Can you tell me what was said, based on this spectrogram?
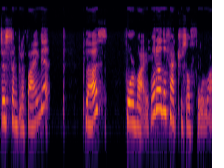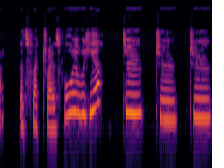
just simplifying it, plus 4y. What are the factors of 4y? Let's factorize 4 over here, 2, 2, 2,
